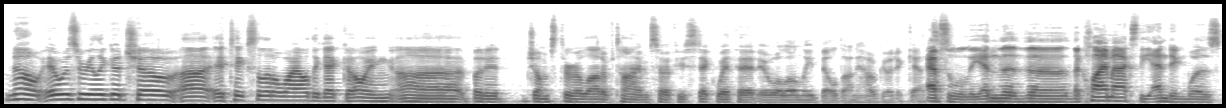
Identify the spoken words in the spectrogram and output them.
no, it was a really good show. Uh, it takes a little while to get going, uh, but it jumps through a lot of time. So if you stick with it, it will only build on how good it gets. Absolutely, and the the the climax, the ending was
